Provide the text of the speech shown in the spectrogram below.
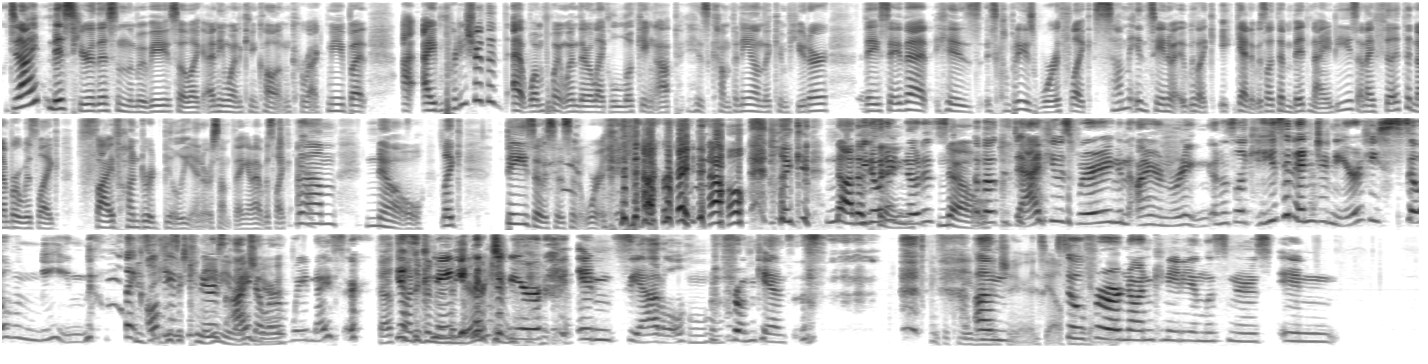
Did I mishear this in the movie? So like anyone can call it and correct me, but I, I'm pretty sure that at one point when they're like looking up his company on the computer, they say that his his company is worth like some insane amount. It was like again, it was like the mid '90s, and I feel like the number was like 500 billion or something. And I was like, um, no, like Bezos isn't worth that right now. Like, not a You know what I thing. noticed No. about the dad? He was wearing an iron ring, and I was like, he's an engineer. He's so mean. like He's all the engineers Canadian I know are way nicer. That's yes, not a even Canadian an American engineer in Seattle Mhm. from Kansas. He's a Canadian Um, engineer in Seattle. So for our non-Canadian listeners in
